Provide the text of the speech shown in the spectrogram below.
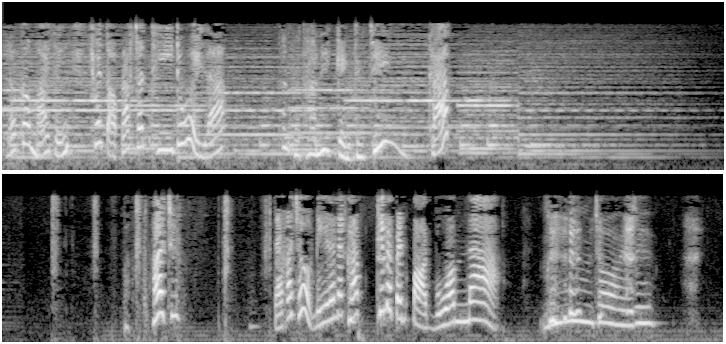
แล้วก็หมายถึงช่วยตอบรับฉันทีด้วยละ ท่านประธานนี่เก่งจริงครับ ชื่อแต่ก็โชคดีแล้วนะครับ ที่มันเป็นปอดบวมหน้า อืมใช่สิ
